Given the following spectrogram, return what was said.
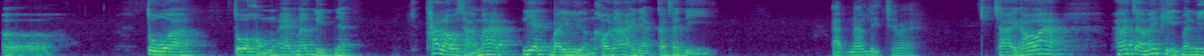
เอ่อตัวตัวของแอดมาดริดเนี่ย ถ้าเราสามารถเรียกใบเหลืองเขาได้เนี่ย ก็จะดีแอดมาริดใช่ไหมใช่เพราะว่า ถ้าจะไม่ผิดมันมี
